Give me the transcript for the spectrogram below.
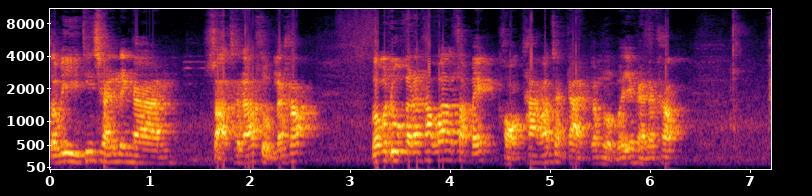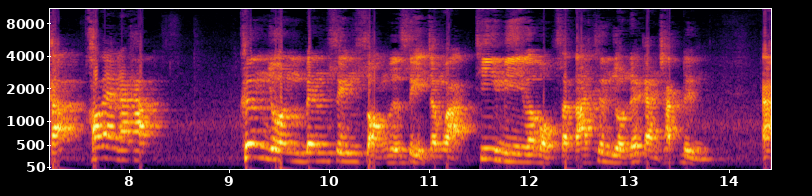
ตารี่ที่ใช้ในงานสาธารณสุขนะครับ เรามาดูกันนะครับว่าสเปคของทางราชการกำหนดไว้ยังไงนะครับ ครับ ข้อแรกนะครับ เครื่องยนต์เบนซิน 2 หรือ 4 จังหวะ ที่มีระบบสตาร์ทเครื่องยนต์ด้วยการชักดึงอ่า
